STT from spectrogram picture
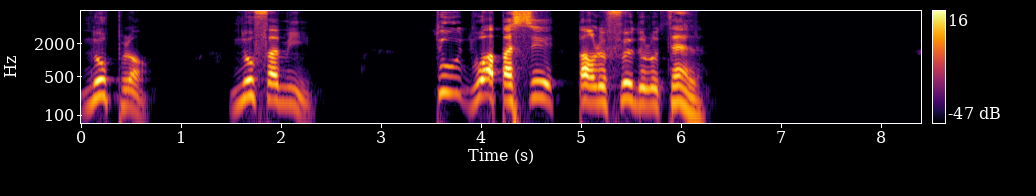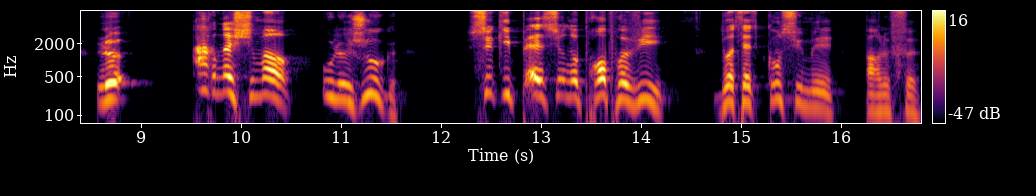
nos plans, nos familles, tout doit passer par le feu de l'autel. Le harnachement ou le joug, ce qui pèse sur nos propres vies, doit être consumé par le feu.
